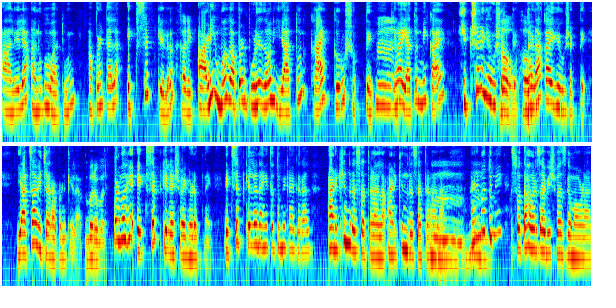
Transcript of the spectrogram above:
आलेल्या अनुभवातून आपण त्याला एक्सेप्ट केलं. आणि मग आपण पुढे जाऊन यातून काय करू शकते. किंवा यातून मी काय शिक्षण घेऊ शकते हो. धडा काय घेऊ शकते याचा विचार आपण केला. बरोबर. पण मग हे एक्सेप्ट केल्याशिवाय घडत नाही. एक्सेप्ट केलं नाही तर तुम्ही काय कराल? आणखीन रसातळाला आणखीन रसातळाला आणि मग तुम्ही स्वतःवरचा विश्वास गमावणार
